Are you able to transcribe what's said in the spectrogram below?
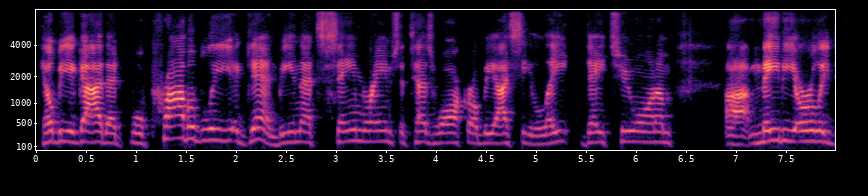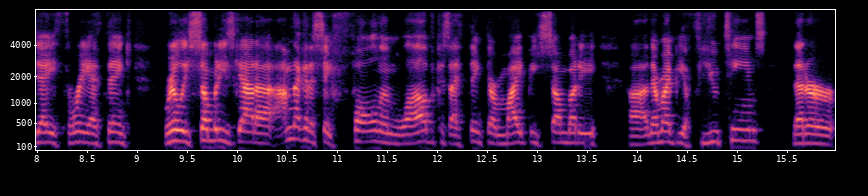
He'll be a guy that will probably, again, be in that same range that Tez Walker will be. I see late day two on him, uh, maybe early day three. I think really somebody's got to, I'm not going to say fall in love because I think there might be somebody, uh, there might be a few teams that are,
